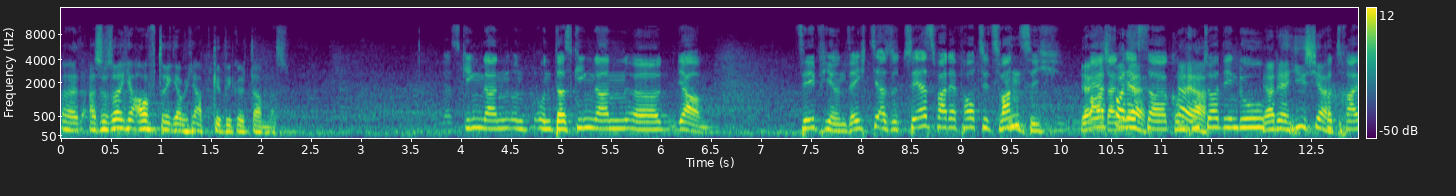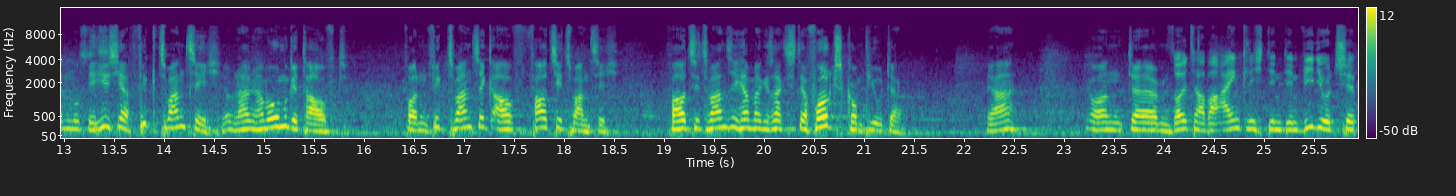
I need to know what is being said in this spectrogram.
Äh, also solche Aufträge habe ich abgewickelt damals. Das ging dann und, und das ging dann, äh, ja, C64, also zuerst war der VC20, Ja, war dein war der- erster ja, Computer, ja. den du Ja, der hieß ja, vertreiben der musstest. hieß ja FIC 20 und dann haben wir umgetauft. Von FIC 20 auf VC 20. VC 20 haben wir gesagt, ist der Volkscomputer. Ja, und ähm, Sollte aber eigentlich den, den Videochip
